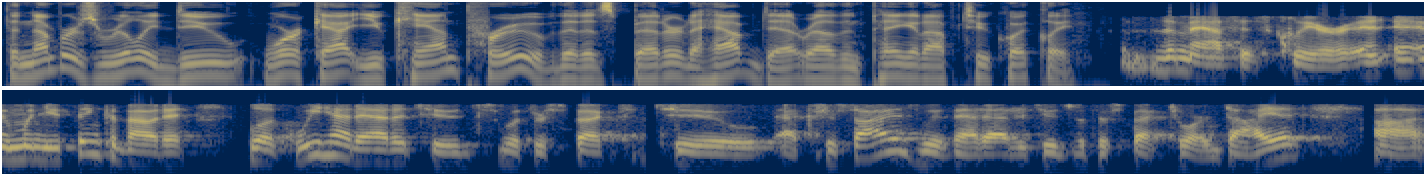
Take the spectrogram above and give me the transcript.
the numbers really do work out. You can prove that it's better to have debt rather than paying it off too quickly the math is clear. And, and, when you think about it, look, we had attitudes with respect to exercise. We've had attitudes with respect to our diet, uh,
